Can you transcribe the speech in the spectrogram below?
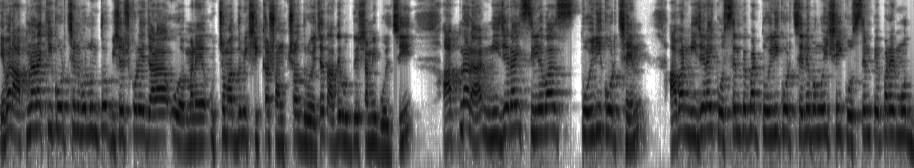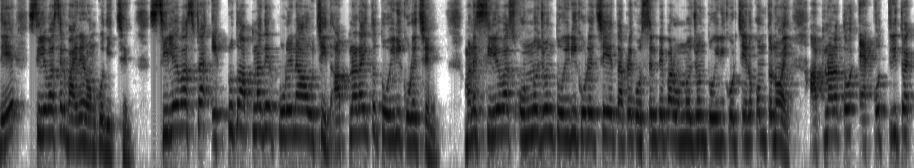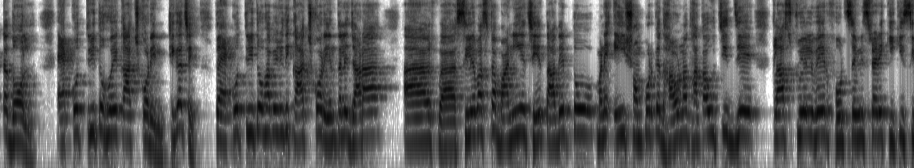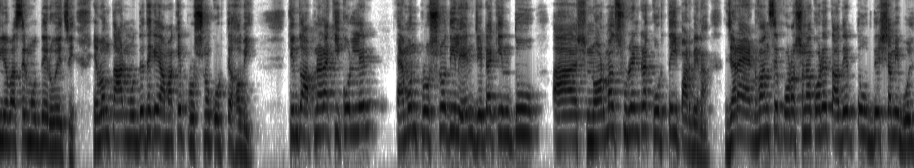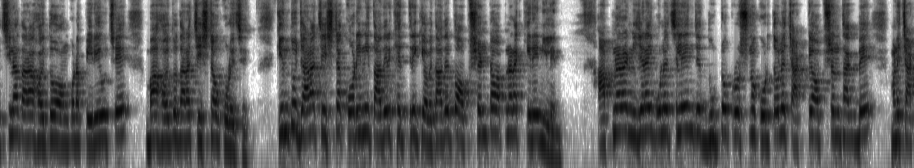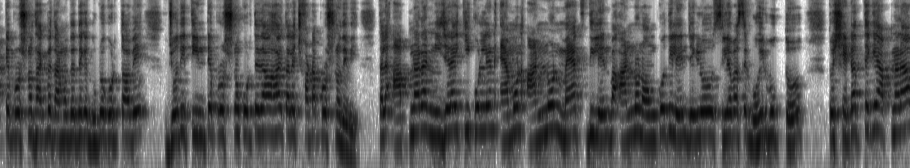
এবার আপনারা কি করছেন বলুন তো? বিশেষ করে যারা মানে উচ্চ মাধ্যমিক শিক্ষা সংসদ রয়েছে, তাদের উদ্দেশ্যে আমি বলছি আপনারা নিজেরাই সিলেবাস তৈরি করছেন, আবার নিজেরাই কোশ্চেন পেপার তৈরি করছেন এবং ওই সেই কোশ্চেন পেপারের মধ্যে সিলেবাসের বাইরের অঙ্ক দিচ্ছেন। সিলেবাসটা একটু তো আপনাদের পড়ে নেওয়া উচিত, আপনারাই তো তৈরি করেছেন। মানে সিলেবাস অন্যজন তৈরি করেছে, তারপরে কোশ্চেন পেপার অন্যজন তৈরি করছে, এরকম তো নয়। আপনারা তো একত্রিত একটা দল, একত্রিত হয়ে কাজ করেন, ঠিক আছে? তো একত্রিতভাবে যদি কাজ করেন, তাহলে যারা সিলেবাসটা বানিয়েছে, তাদের তো মানে এই সম্পর্কে ধারণা থাকা উচিত যে ক্লাস টুয়েলভের ফোর্থ সেমিস্টারে কি কি সিলেবাসের মধ্যে রয়েছে এবং তার মধ্যে থেকে আমাকে প্রশ্ন করতে হবে। কিন্তু আপনারা কি করলেন? এমন প্রশ্ন দিলেন যেটা কিন্তু নর্মাল স্টুডেন্টরা করতেই পারবে না। যারা অ্যাডভান্সে পড়াশোনা করে, তাদের তো উদ্দেশ্যে আমি বলছি না, তারা হয়তো অঙ্কটা পেরেওছে বা হয়তো তারা চেষ্টাও করেছে। কিন্তু যারা চেষ্টা করেনি, তাদের ক্ষেত্রে কি হবে? তাদের তো অপশনটাও আপনারা কেড়ে নিলেন। আপনারা নিজেরাই বলেছিলেন যে দুটো প্রশ্ন করতে হলে চারটে অপশন থাকবে। মানে চারটে প্রশ্ন থাকবে, তার মধ্যে থেকে দুটো করতে হবে। যদি তিনটে প্রশ্ন করতে দেওয়া হয়, তাহলে ছটা প্রশ্ন দেবি। তাহলে আপনারা নিজেরাই কি করলেন? এমন আননোন ম্যাথ দিলেন বা আননোন অঙ্ক দিলেন যেগুলো সিলেবাসের বহির্ভুক্ত। তো সেটার থেকে আপনারা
